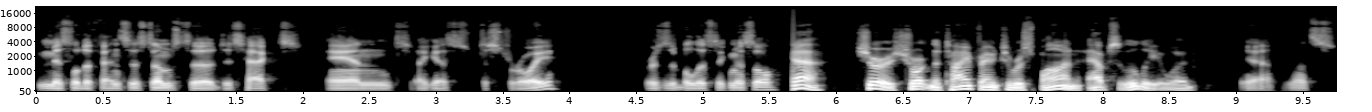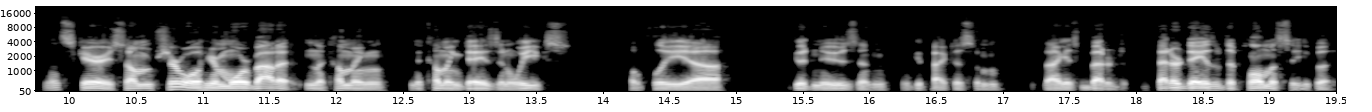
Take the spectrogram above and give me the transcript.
missile defense systems to detect and I guess destroy versus a ballistic missile. Yeah, sure. Shorten the time frame to respond. Absolutely, it would. Yeah, that's that's scary. So I'm sure we'll hear more about it in the coming in the coming days and weeks. Hopefully, uh, good news, and we'll get back to some, I guess, better better days of diplomacy. But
